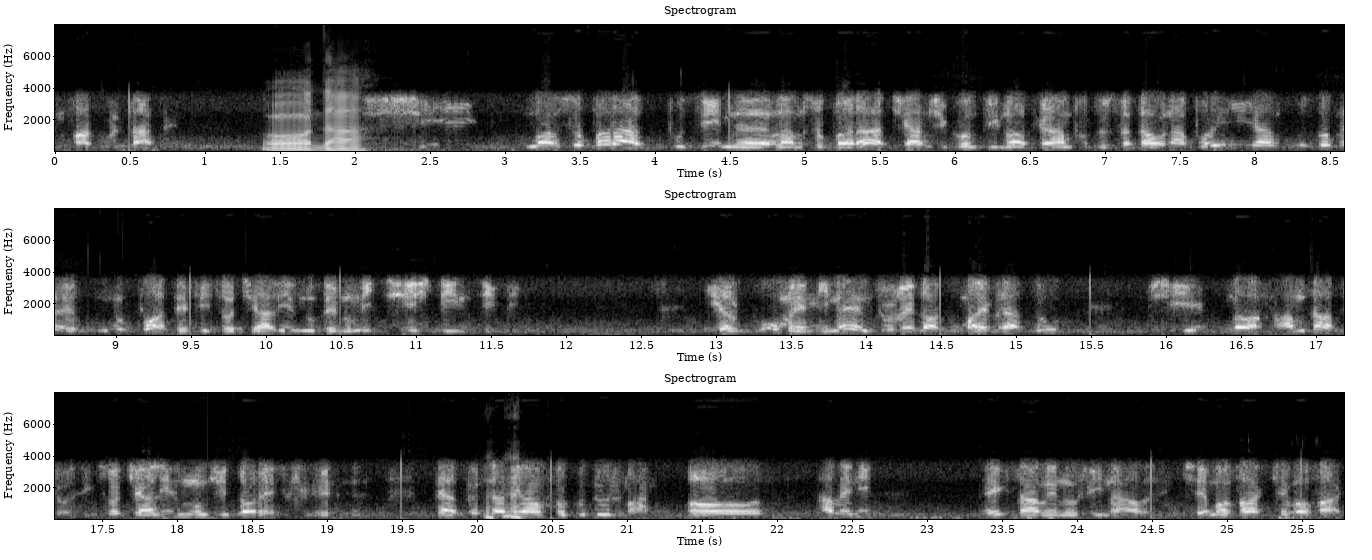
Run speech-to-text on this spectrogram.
în facultate. Oh, da. M-am supărat puțin, uh, l-am supărat și am și continuat, că am putut să dau înapoi. Am spus, domnule, nu poate fi socialismul denumit și științific. El cum, eminentule, dar cum ai vrea tu? Și, da, am dat-o, zic, socialism muncitoresc. De atunci mi-am făcut dușman. O, a venit examenul final. Ce mă fac, ce mă fac?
